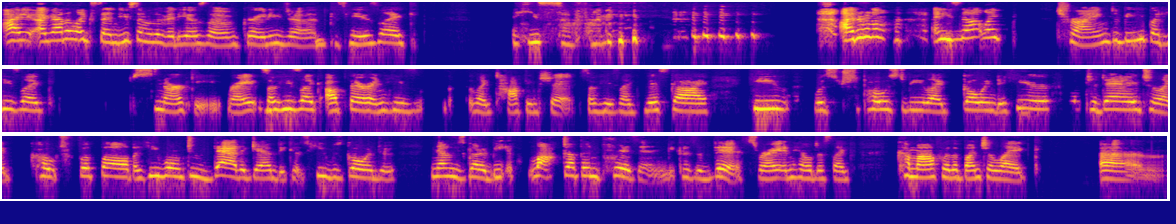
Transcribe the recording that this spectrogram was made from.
I I gotta like send you some of the videos though of Grady Judd because he's like he's so funny. I don't know, and he's not like trying to be, but he's like snarky, right? So mm-hmm. he's like up there and he's like talking shit. So he's like, this guy, he was supposed to be like going to here today to like coach football, but he won't do that again because he was going to now he's gonna be locked up in prison because of this, right? And he'll just like come off with a bunch of like um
